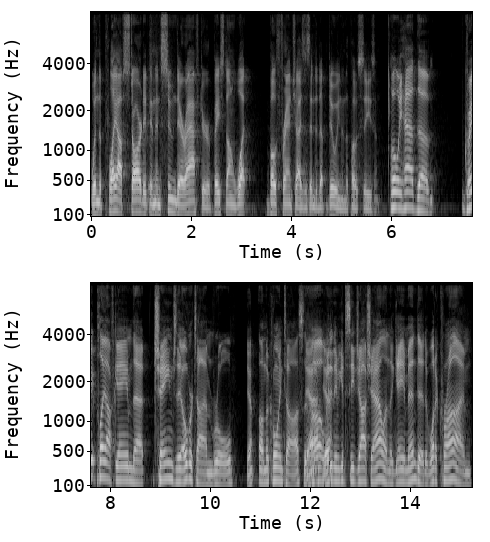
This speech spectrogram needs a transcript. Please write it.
when the playoffs started and then soon thereafter, based on what both franchises ended up doing in the postseason. Well, we had the great playoff game that changed the overtime rule Yep. on the coin toss. That, Yeah, oh, we didn't even get to see Josh Allen. The game ended. What a crime!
